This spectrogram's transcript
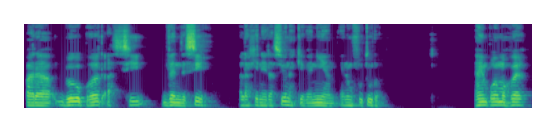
para luego poder así bendecir a las generaciones que venían en un futuro. También podemos ver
